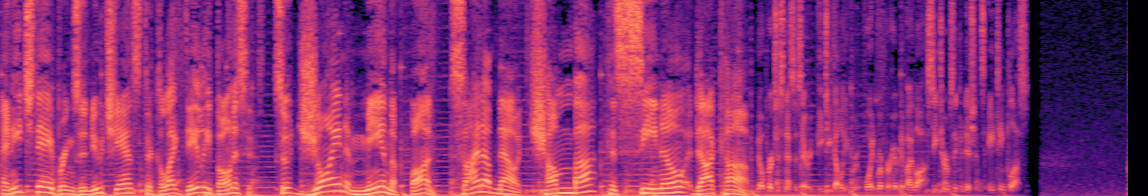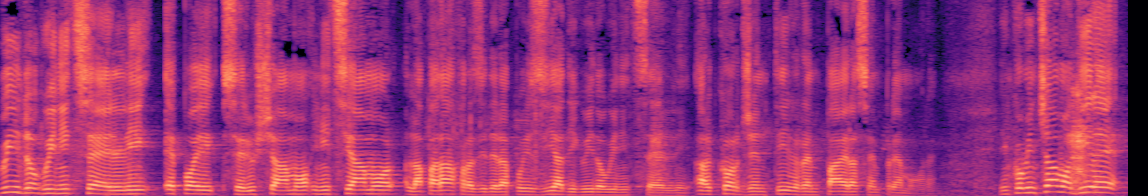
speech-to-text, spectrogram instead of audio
And each day brings a new chance to collect daily bonuses. So join me in the fun. Sign up now at chumbacasino.com. No purchase necessary. VGW Group. Void were prohibited by law. See terms and conditions. 18 plus. Guido Guinizelli e poi se riusciamo iniziamo la parafrasi della poesia di Guido Guinizelli. Al cor gentil rempaira sempre amore. Incominciamo a dire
